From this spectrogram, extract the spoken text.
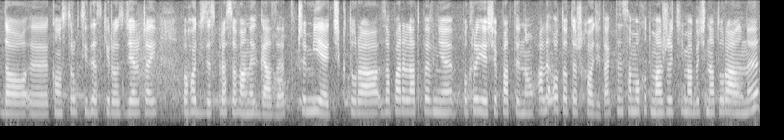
do e, konstrukcji deski rozdzielczej pochodzi ze sprasowanych gazet, czy miedź, która za parę lat pewnie pokryje się patyną, ale o to też chodzi, tak? Ten samochód ma żyć i ma być naturalny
